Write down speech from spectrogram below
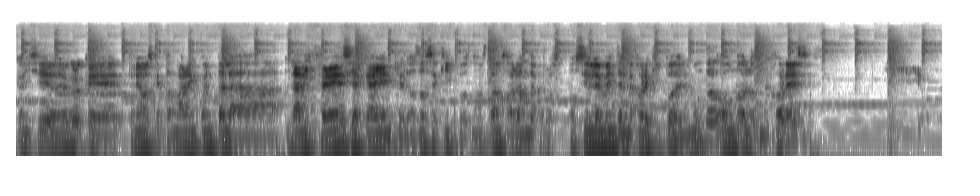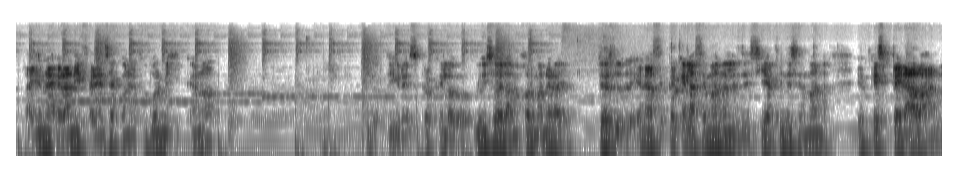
Coincido, yo creo que tenemos que tomar en cuenta la, la, diferencia que hay entre los dos equipos, ¿no? Estamos hablando de posiblemente el mejor equipo del mundo o uno de los mejores. Y hay una gran diferencia con el fútbol mexicano. Y los Tigres creo que lo, lo hizo de la mejor manera. Yo, creo que en la semana les decía, fin de semana, yo qué esperaban.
